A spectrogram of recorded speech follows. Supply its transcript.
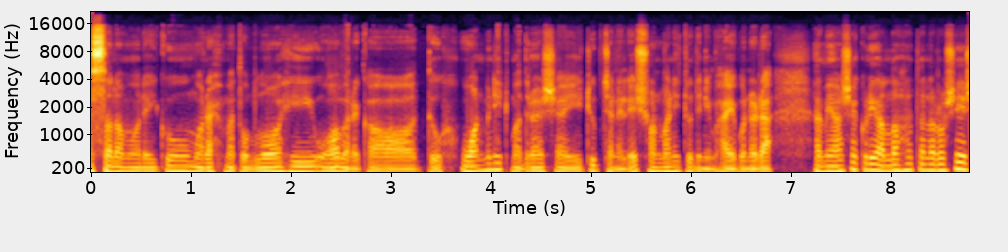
আসসালামু আলাইকুম রহমতুল্লাহি ওয়াবারাকাত ওয়ান মিনিট মাদ্রাসা ইউটিউব চ্যানেলে সম্মানিত দিনী ভাই বোনেরা, আমি আশা করি আল্লাহ তালার অশেষ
